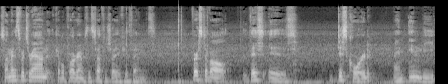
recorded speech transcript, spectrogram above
So I'm going to switch around a couple programs and stuff and show you a few things. First of all, this is Discord I am in the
